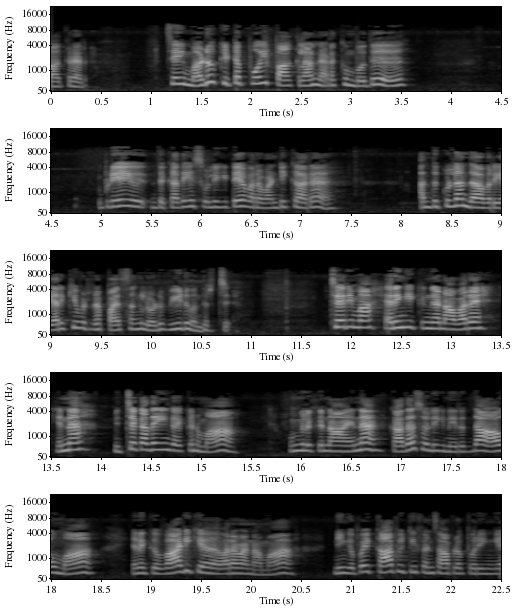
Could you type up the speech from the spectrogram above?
பார்க்குறாரு. சரி மடு கிட்ட போய் பார்க்கலான்னு நடக்கும்போது இப்படியே இந்த கதையை சொல்லிக்கிட்டே வர வண்டிக்காரன் அதுக்குள்ளே அந்த அவர் இறக்கி விடுற பசங்களோட வீடு வந்துருச்சு. சரிம்மா இறங்கிக்குங்க நான் வரேன். என்ன மிச்ச கதையும் கேட்கணுமா? உங்களுக்கு நான் என்ன கதை சொல்லிக்கின்னு இருந்தால் ஆகுமா? எனக்கு வாடிக்கை வர வேணாமா? நீங்கள் போய் காபி டிஃபன் சாப்பிட போகிறீங்க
